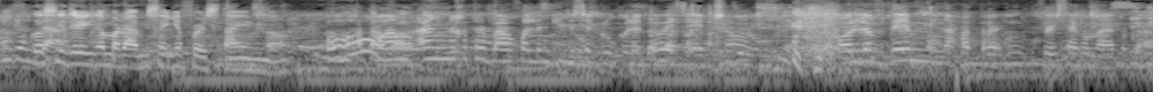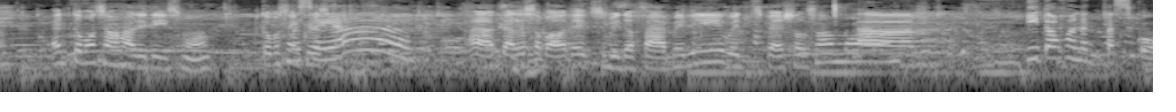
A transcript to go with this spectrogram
ang ganda. considering na marami sa inyo first time, no? Oo, Nakatrabaho. ang, ang nakatrabaho ko lang dito sa grupo na to is Ed Chong. Yeah. All of them, nakatra first time ko makatrabaho. And kumusta ang holidays mo? Kumusta Masaya! Christmas? Ah, tell us about it. With the family, with special someone? Um, dito ako nagpasko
